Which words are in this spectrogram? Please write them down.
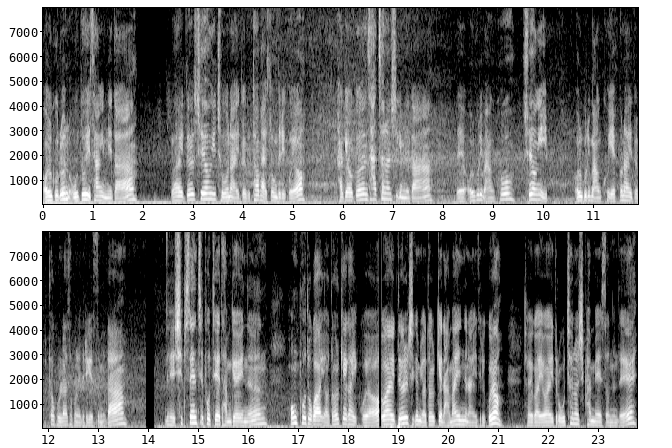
얼굴은 5두 이상입니다. 이 아이들 수영이 좋은 아이들부터 발송드리고요. 가격은 4,000원씩입니다. 네, 얼굴이 많고 수영이 입- 얼굴이 많고 예쁜 아이들부터 골라서 보내드리겠습니다. 네, 10cm 포트에 담겨 있는 홍포도가 8개가 있고요. 이 아이들 지금 8개 남아있는 아이들이고요. 저희가 이 아이들 5,000원씩 판매했었는데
